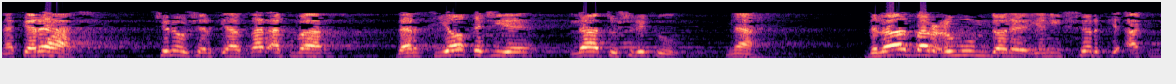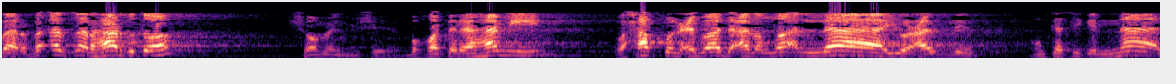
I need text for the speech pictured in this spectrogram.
نکره هست چه نوع شرکی اصغر در سیاق چیه؟ لا تشرکو نه. دلالت بر عموم داره یعنی شرک اکبر. و اصغر هر دوتا شامل میشه. بخاطر همین و حق العباد علی الله لا يعذب. اون کسی که نه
